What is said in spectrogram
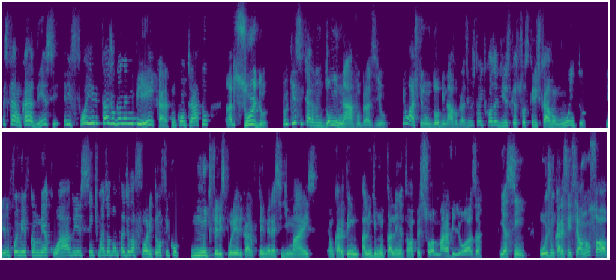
Mas, cara, um cara desse, ele foi e ele tá jogando na NBA, cara, com um contrato absurdo. Por que esse cara não dominava o Brasil? Eu acho que não dominava o Brasil justamente por causa disso, porque as pessoas criticavam muito e ele foi meio ficando meio acuado e ele se sente mais à vontade lá fora. Então eu fico muito feliz por ele, cara, porque ele merece demais é um cara que tem, além de muito talento, é uma pessoa maravilhosa. E assim, hoje um cara essencial não só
